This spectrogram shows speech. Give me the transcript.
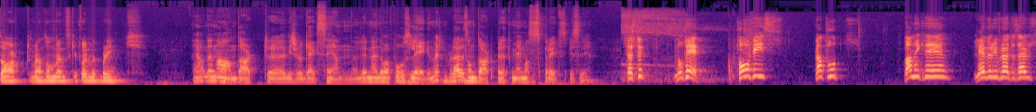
dart med en sånn menneskeformet blink. Ja, det er en annen dart uh, visual gag-scenen. Eller nei, det var på hos legen, vel. For det er et sånt dartbrett med masse sprøytespisser i. Søster, noter. Tåfis, platt fot, vann i kneet, lever i fløtesaus,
